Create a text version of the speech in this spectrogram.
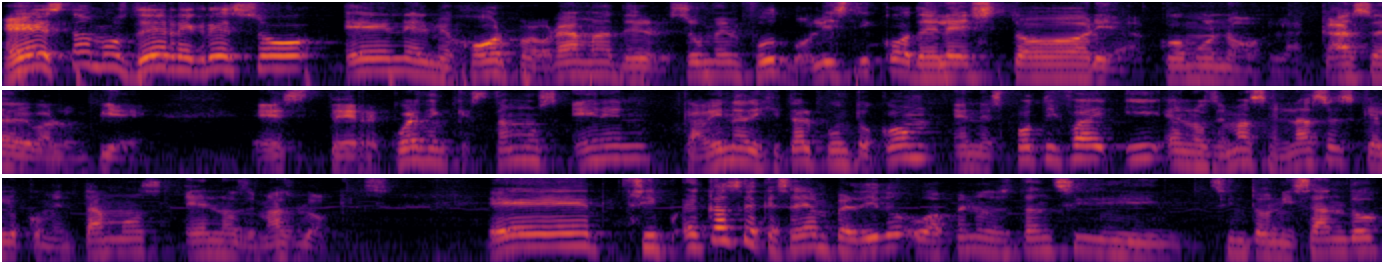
Estamos de regreso en el mejor programa de resumen futbolístico de la historia. Cómo no, la Casa del Balompié. Este, recuerden que estamos en cabinadigital.com, en Spotify y en los demás enlaces que lo comentamos en los demás bloques. Eh, si, en caso de que se hayan perdido o apenas están si- sintonizando,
